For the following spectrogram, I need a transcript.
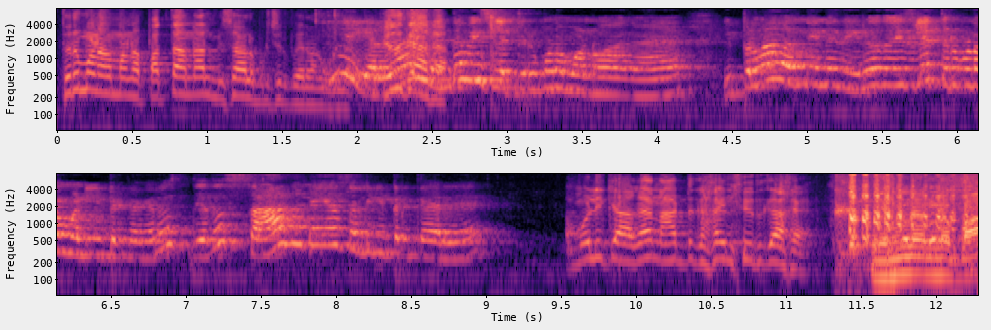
திருமணமான பத்தாம் நாள் மிசால பிடிச்சிட்டு இல்ல, போயிடறாங்க எல்லாரும் எதுக்காக? எந்த வயசுல திருமணம் பண்ணுவாங்க? இப்பெல்லாம் வந்து என்னது இருபது வயசுலயே திருமணம் பண்ணிட்டு இருக்காங்க. ஏதோ- ஏதோ சாதனையா சொல்லிக்கிட்டு இருக்காரு. மொழிக்காக நாட்டுக்காக இந்த இதுக்காக. என்னென்ன பா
